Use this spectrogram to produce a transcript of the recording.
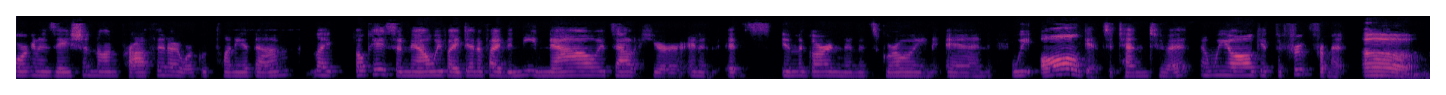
organization, nonprofit. I work with plenty of them. Like, okay, so now we've identified the need. Now it's out here and it, it's in the garden and it's growing and we all get to tend to it and we all get the fruit from it. Oh,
